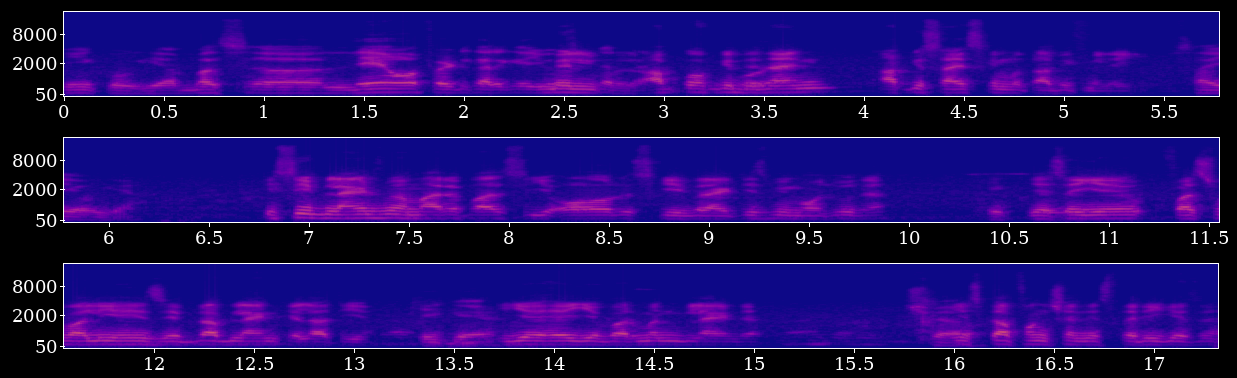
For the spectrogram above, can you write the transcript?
ठीक हो गया। बस ले और फिट करके बिल्कुल आपको आपकी डिज़ाइन आपके साइज़ के मुताबिक मिलेगी। सही हो गया। इसी ब्लाइंड में हमारे पास ये और इसकी वैरायटीज भी मौजूद हैं। जैसे ये फ़र्स्ट वाली है ये जेब्रा ब्लाइंड कहलाती है। ठीक है। ये है ये वर्मन ब्लाइंड है। अच्छा। इसका फ़ंक्शन इस तरीके से।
